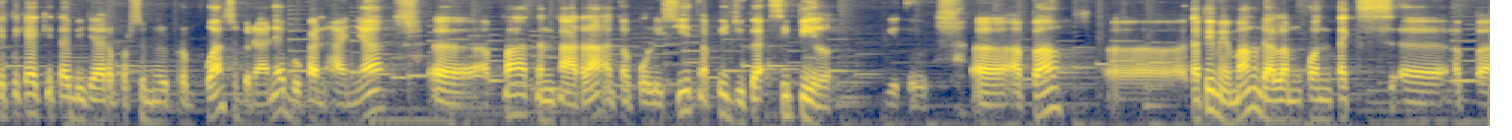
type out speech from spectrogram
ketika kita bicara personel perempuan sebenarnya bukan hanya eh, apa tentara atau polisi, tapi juga sipil gitu. Eh, apa Uh, tapi memang dalam konteks uh, apa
